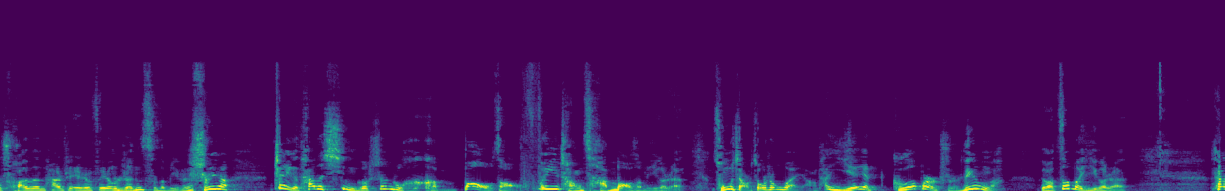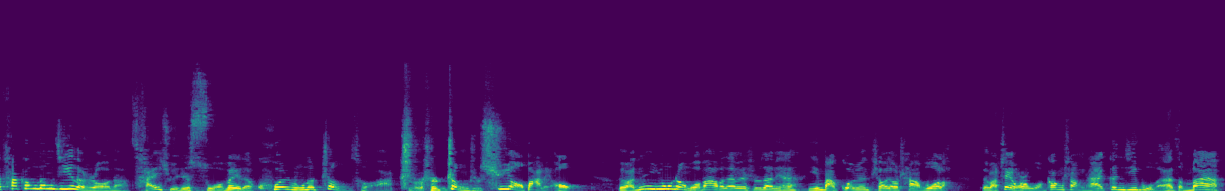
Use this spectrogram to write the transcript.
是传闻，他这人非常仁慈的一个人。实际上，这个他的性格深处很暴躁，非常残暴，这么一个人。从小娇生惯养，他爷爷隔辈指定啊，对吧？这么一个人，他他刚登基的时候呢，采取这所谓的宽容的政策啊，只是政治需要罢了，对吧？您雍正，我爸爸在位十三年，您把官员调教差不多了。对吧？这会儿我刚上台，根基不稳，怎么办啊？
